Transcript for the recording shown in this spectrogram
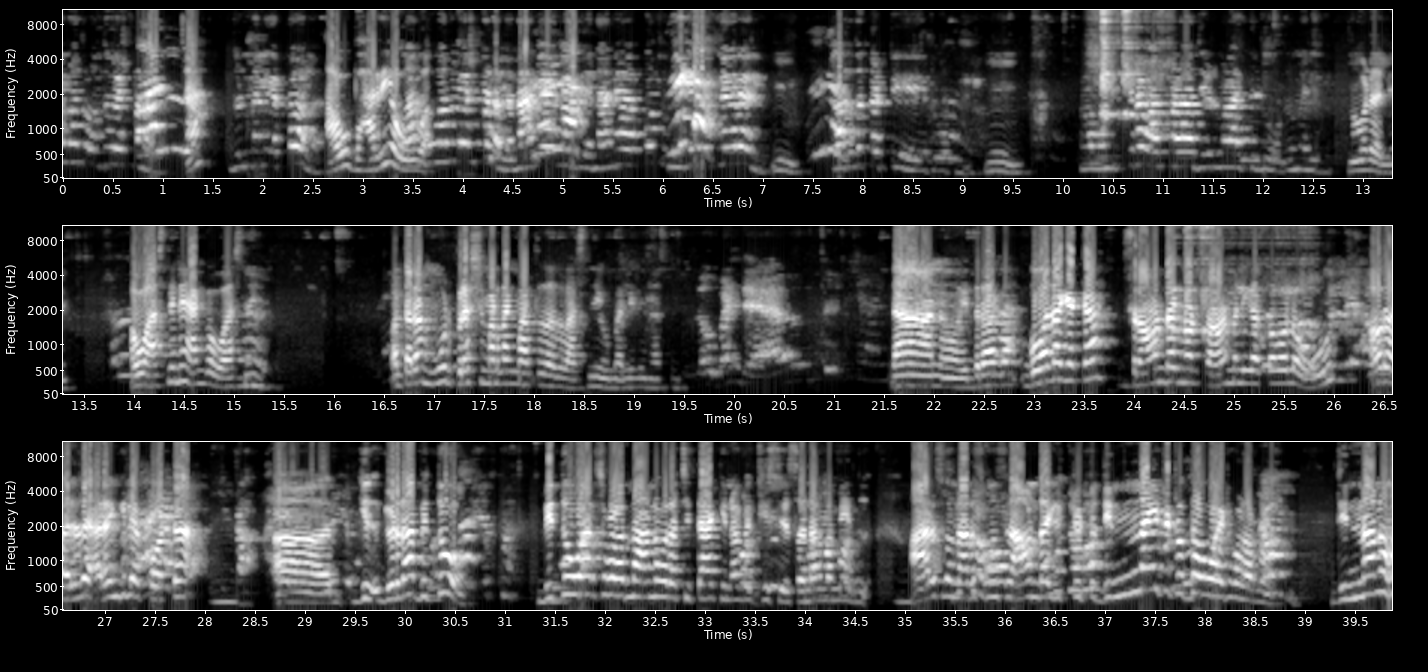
ಮಾತ್ರ ಒಂದು ವೇಸ್ಟ್ ಮಾಡಲ್ಲ ಆ? ಅಕ್ಕವಲ್ಲ ಅವು ಭಾರಿ ಅವು. ನೋಡಲ್ಲಿ ಅವು ವಾಸನೆ ಹೆಂಗ ವಾಸನೆ. ಒಂಥರ ಮೂಡ್ ಫ್ರೆಶ್ ಮಾಡ್ದಂಗ ಮಾಡ್ತದ ಅದು ವಾಸನೆ ಮಲ್ಲಿಗೆ ವಾಸನೆ. ನಾನು ಇದ್ರಾಗ ಗೋದಾಗ ಅಕ್ಕ ಶ್ರಾವಣದಾಗ ನೋಡ್ ಶ್ರಾವಣ ಮಲ್ಲಿಗೆ ಅಕ್ಕವಲ್ಲವು ಅವು. ಅವ್ರು ಅರದ ಅರಂಗಿಲ್ಲ ಕೊಟ್ಟ ಆ ಗಿಡದಾಗ ಬಿದ್ದು ಬಿದ್ದು ಆರಿಸ್ಕೊಳ್ಳೋದ್ ನಾನು ರಚಿತ ಹಾಕಿ ಇನ್ನೊಬ್ಬಕಿ ಸಣ್ಣರ್ ಮಮ್ಮಿ ಇದ್ಲು. ಆರಿಸ್ಕೊಂಡ್ ಆರಿಸ್ಕೊಂಡ್ ಶ್ರಾವಣದಾಗ ಇಟ್ಟಿಟ್ಟು ದಿನ ಇಟ್ಟಿಟ್ಟು ಉದ್ದ ಹೂವ ಇಟ್ಕೊಳ್ಳೋರ್ ನಾವು ದಿನಾನು.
